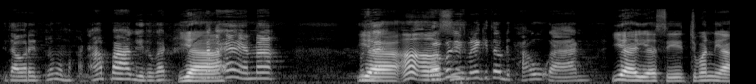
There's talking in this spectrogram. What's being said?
ditawarin lo mau makan apa gitu kan Iya. Kita kayak enak Iya, Maksudnya, heeh walaupun sih. sebenarnya kita udah tahu kan Iya iya sih, cuman ya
